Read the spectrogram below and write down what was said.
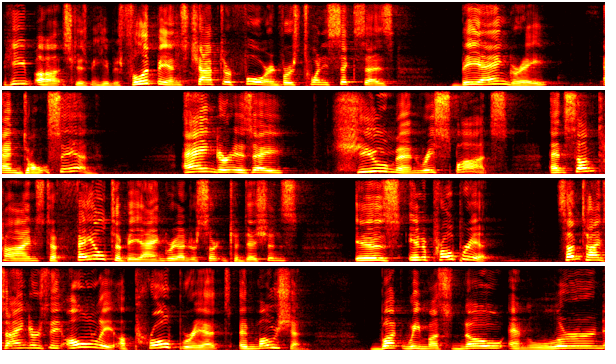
he, uh, excuse me, Hebrews, Philippians chapter 4 and verse 26 says, Be angry and don't sin. Anger is a human response. And sometimes to fail to be angry under certain conditions is inappropriate. Sometimes anger is the only appropriate emotion. But we must know and learn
